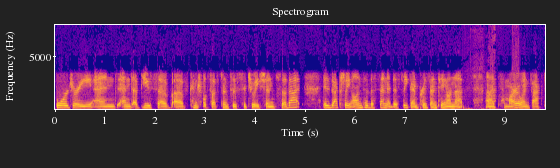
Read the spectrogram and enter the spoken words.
forgery and, and abuse of, of controlled substances situations. So that is actually on to the Senate this week. I'm presenting on that uh, tomorrow, in fact.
